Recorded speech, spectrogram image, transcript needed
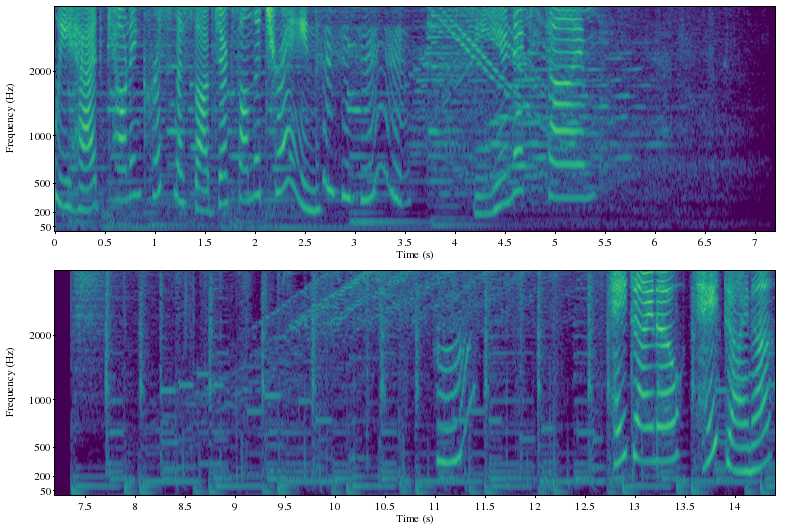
we had counting Christmas objects on the train. See you next time. Hmm? Hey, Dino. Hey, Dinah.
